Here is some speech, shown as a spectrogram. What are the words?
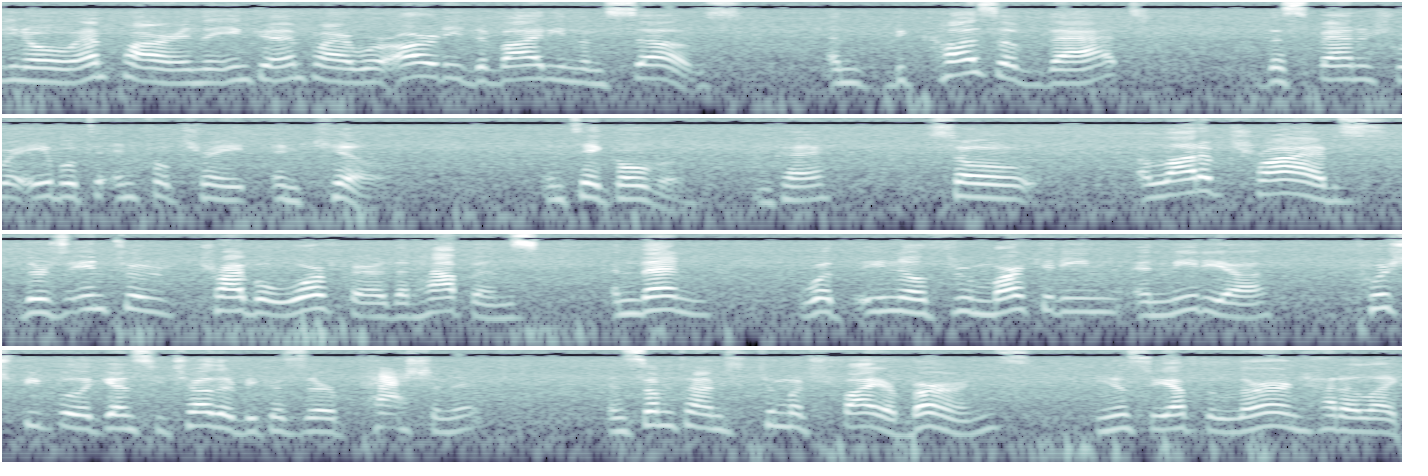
you know, empire in the Inca Empire were already dividing themselves, and because of that, the Spanish were able to infiltrate and kill, and take over. Okay, so a lot of tribes there's inter-tribal warfare that happens, and then what you know through marketing and media push people against each other because they're passionate and sometimes too much fire burns you know so you have to learn how to like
